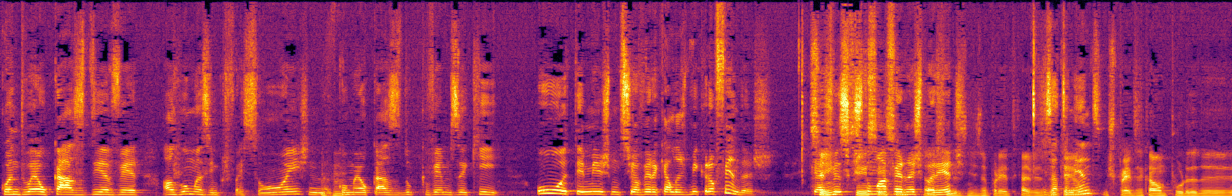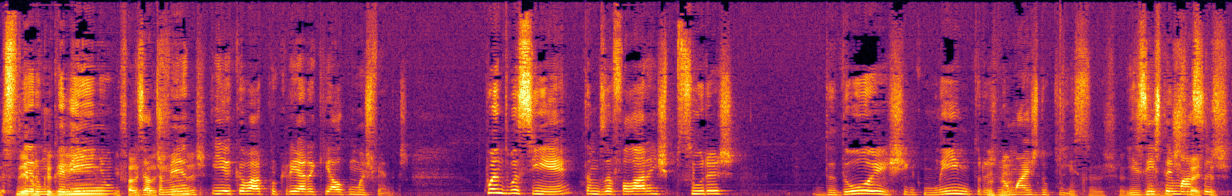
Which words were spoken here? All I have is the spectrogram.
quando é o caso de haver algumas imperfeições, Uhum. como é o caso do que vemos aqui, ou até mesmo se houver aquelas microfendas que às Sim, vezes sim, costuma sim, haver nas paredes, na parede, que às vezes Exatamente. os prédios acabam por de ceder, ceder um bocadinho, e fazem aquelas exatamente, e acabar por criar aqui algumas fendas. Quando assim é, estamos a falar em espessuras de 2, 5 milímetros, não mais do que isso. Ok, as fendas Existem massas, estreitas.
